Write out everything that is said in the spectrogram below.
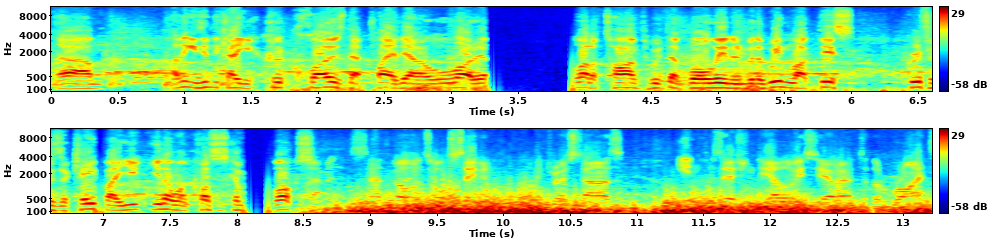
Um, I think he's indicating he could have closed that player down a lot, a lot of time to whip that ball in, and with a win like this, Griffith's a keeper. You, you don't want crosses coming to the box. South Melbourne's all seated. Stars in possession. D'Aloisio out to the right.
